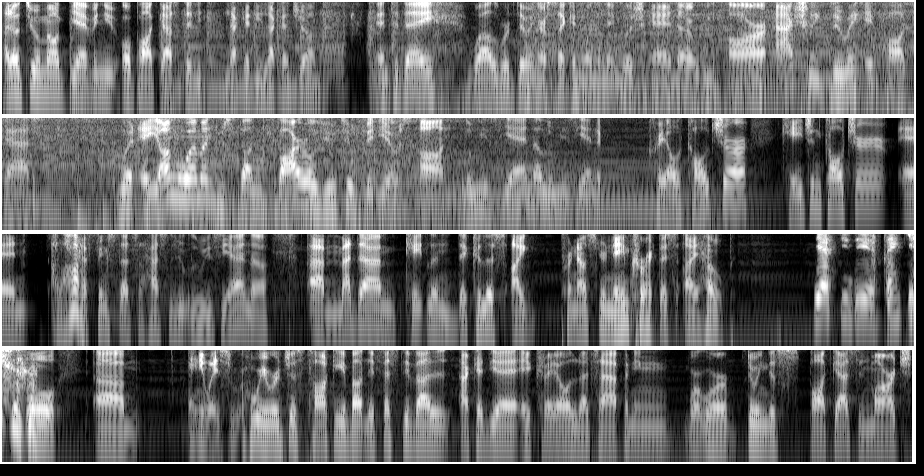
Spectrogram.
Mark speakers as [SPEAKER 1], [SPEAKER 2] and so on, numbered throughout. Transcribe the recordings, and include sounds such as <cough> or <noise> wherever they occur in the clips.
[SPEAKER 1] Hello tout le monde, bienvenue au podcast de l'Acadie L'Acadjonne. And today, well, we're doing our second one in English, and uh, we are actually doing a podcast with a young woman who's done viral YouTube videos on Louisiana, Louisiana Creole culture, Cajun culture, and a lot of things that has to do with Louisiana. Uh, Madame Katelyn Deculus, I pronounced your name correct, I, I hope.
[SPEAKER 2] Yes, you did. Thank you. <laughs>
[SPEAKER 1] cool. Um, anyways, we were just talking about the Festival Acadien et Creole that's happening. We're, we're doing this podcast in March.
